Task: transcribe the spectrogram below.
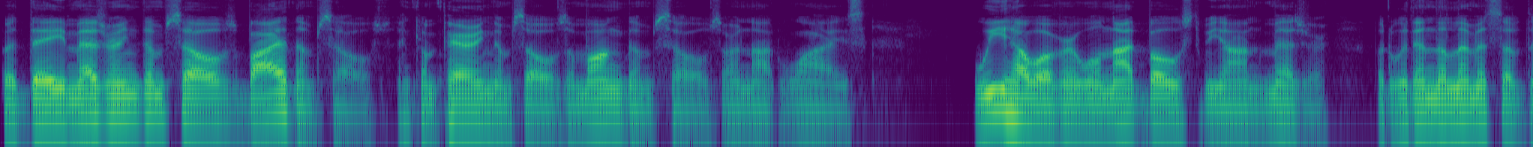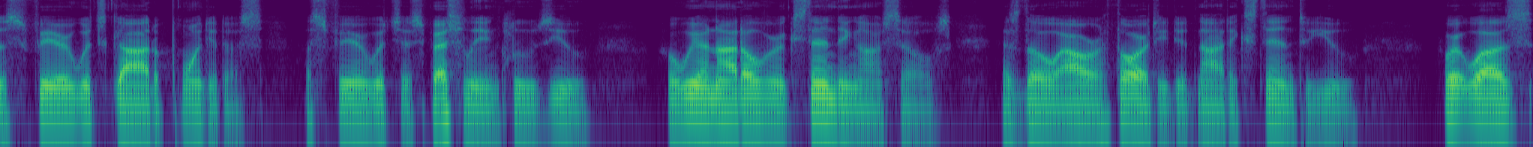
But they, measuring themselves by themselves and comparing themselves among themselves, are not wise. We, however, will not boast beyond measure, but within the limits of the sphere which God appointed us, a sphere which especially includes you. For we are not overextending ourselves, as though our authority did not extend to you. For it was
